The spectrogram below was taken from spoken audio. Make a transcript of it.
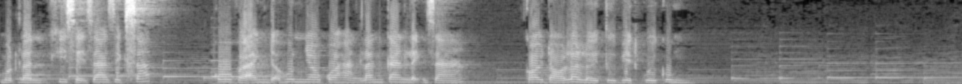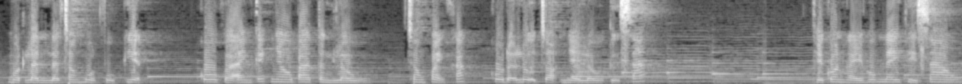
Một lần khi xảy ra dịch sát, cô và anh đã hôn nhau qua hàng lan can lạnh giá, coi đó là lời từ biệt cuối cùng. Một lần là trong một vụ kiện, cô và anh cách nhau ba tầng lầu, trong khoảnh khắc cô đã lựa chọn nhảy lầu tự sát. Thế còn ngày hôm nay thì sao?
